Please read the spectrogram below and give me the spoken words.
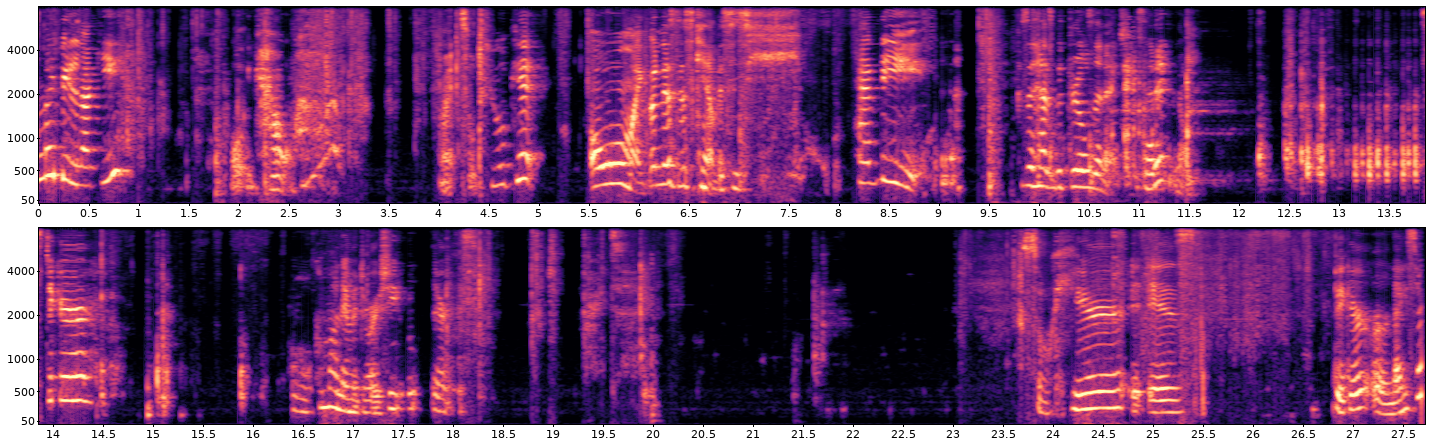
You might be lucky. Holy cow. All right, so toolkit. Oh my goodness, this canvas is heavy because it has the drills in it. Is that it? No. Sticker. Oh, come on, inventory sheet. Oh, there it is. So here it is bigger or nicer.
